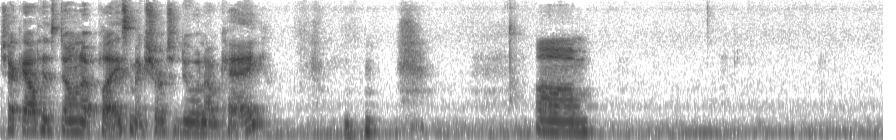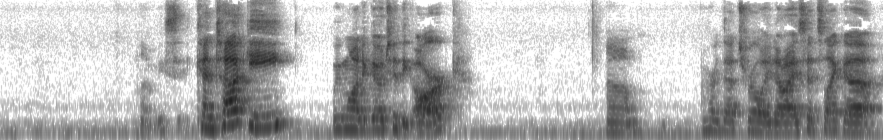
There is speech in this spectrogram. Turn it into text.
check out his donut place, make sure it's doing okay. um, let me see. Kentucky, we want to go to the Ark. Um, I heard that's really nice. It's like a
